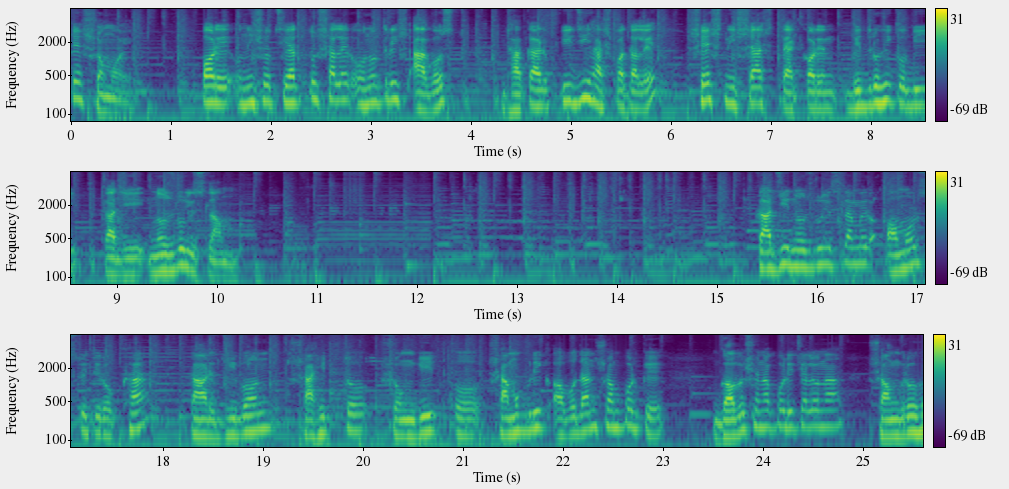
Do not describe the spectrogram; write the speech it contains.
শেষ সময়। পরে উনিশশো ছিয়াত্তর সালের উনত্রিশ আগস্ট ঢাকার পিজি হাসপাতালে শেষ নিঃশ্বাস ত্যাগ করেন বিদ্রোহী কবি কাজী নজরুল ইসলাম। কাজী নজরুল ইসলামের অমর স্মৃতি রক্ষা তার জীবন সাহিত্য, সংগীত ও সামগ্রিক অবদান সম্পর্কে গবেষণা পরিচালনা, সংগ্রহ,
